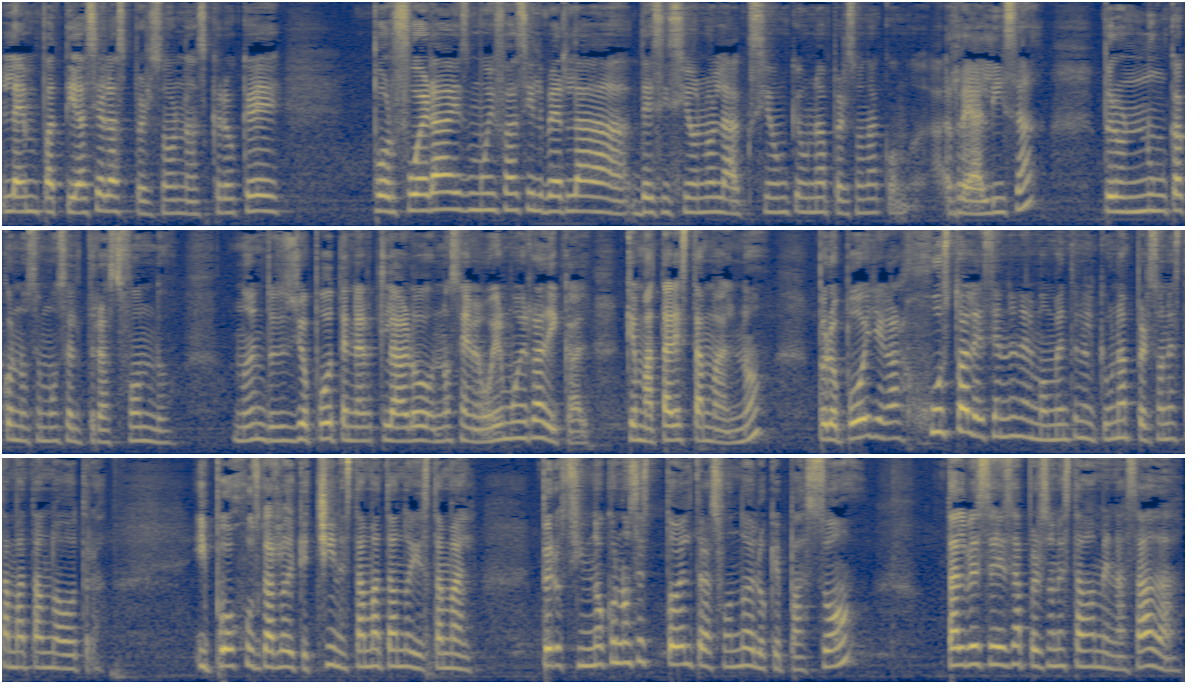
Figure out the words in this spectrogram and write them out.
la empatía hacia las personas. Creo que por fuera es muy fácil ver la decisión o la acción que una persona realiza, pero nunca conocemos el trasfondo, ¿no? Entonces yo puedo tener claro, no sé, me voy a ir muy radical, que matar está mal, ¿no? Pero puedo llegar justo a la escena en el momento en el que una persona está matando a otra y puedo juzgarlo de que chin, está matando y está mal. Pero si no conoces todo el trasfondo de lo que pasó, tal vez esa persona estaba amenazada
